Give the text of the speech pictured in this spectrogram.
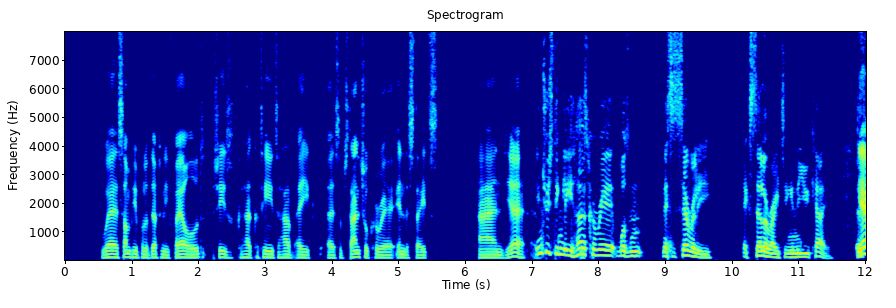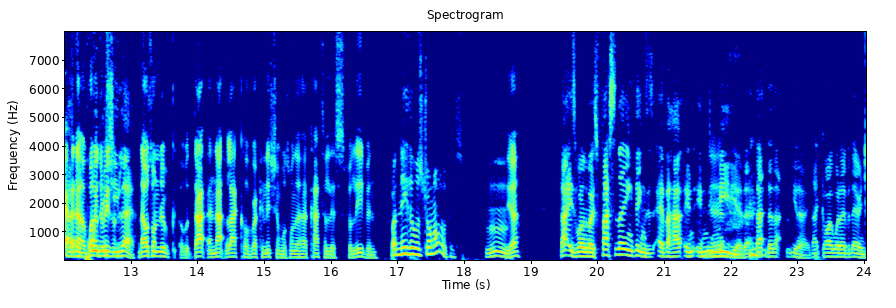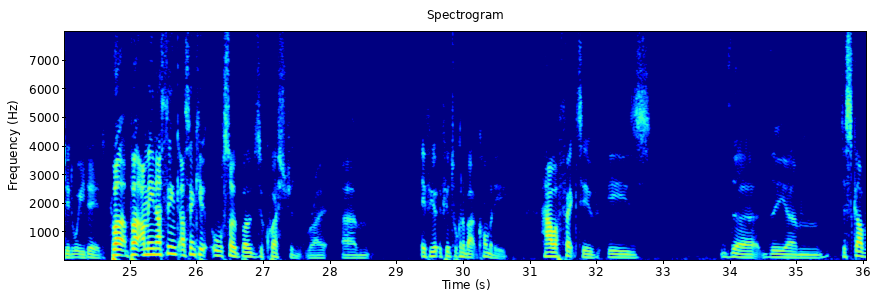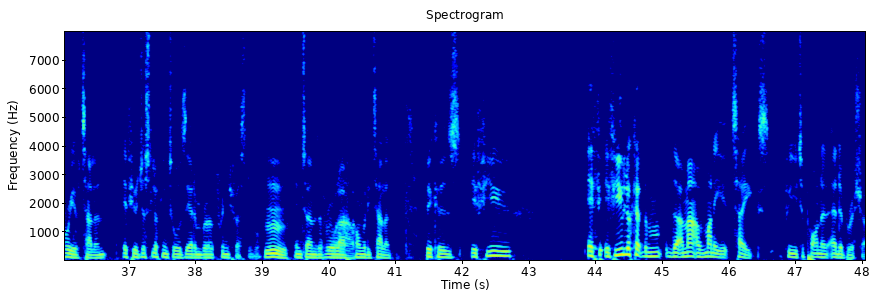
where some people have definitely failed. She's continued to have a, a substantial career in the states, and yeah, Interestingly, her career wasn't necessarily accelerating in the UK. yeah, and uh, point one of the that reasons she left. and that was one of the, that and that lack of recognition was one of her catalysts for leaving. But neither was John Oliver's. Hmm. Yeah, That is one of the most fascinating things that's ever happened in, in, in media. That, that, that, that you know, that guy went over there and did what he did. But but I mean, I think I think it also bodes the question, right? Um, if you if you're talking about comedy, how effective is the the um, discovery of talent if you're just looking towards the Edinburgh Fringe Festival in terms of real life comedy talent? Because if you if if you look at the the amount of money it takes for you to put on an Edinburgh show.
